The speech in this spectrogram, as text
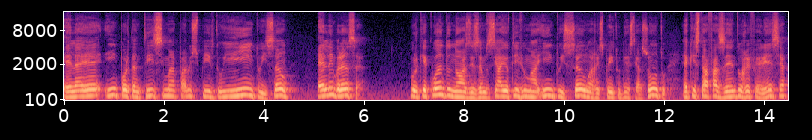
ela é importantíssima para o espírito e intuição é lembrança. Porque quando nós dizemos assim, ah, eu tive uma intuição a respeito deste assunto, é que está fazendo referência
